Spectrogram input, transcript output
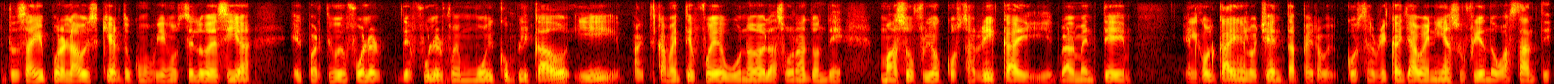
Entonces ahí por el lado izquierdo, como bien usted lo decía, el partido de Fuller, de Fuller fue muy complicado y prácticamente fue una de las zonas donde más sufrió Costa Rica y, realmente el gol cae en el 80, pero Costa Rica ya venía sufriendo bastante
